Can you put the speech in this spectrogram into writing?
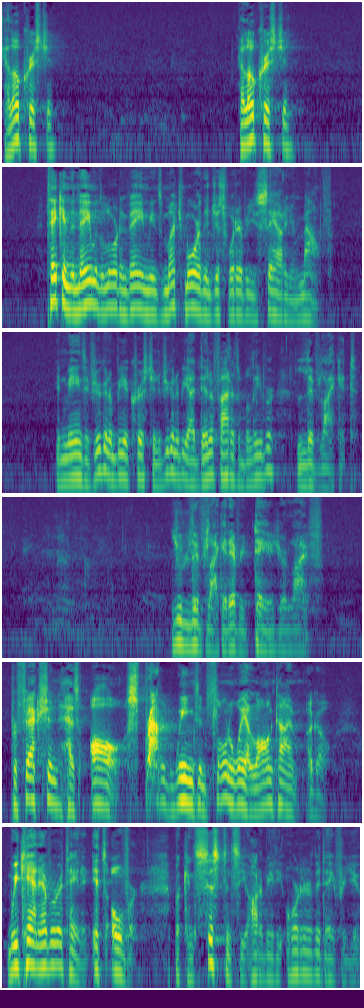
Hello, Christian. Hello, Christian. Taking the name of the Lord in vain means much more than just whatever you say out of your mouth. It means if you're going to be a Christian, if you're going to be identified as a believer, live like it. You live like it every day of your life. Perfection has all sprouted wings and flown away a long time ago. We can't ever attain it. It's over. But consistency ought to be the order of the day for you.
